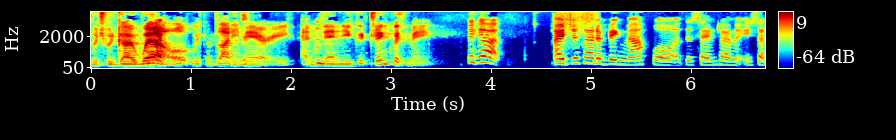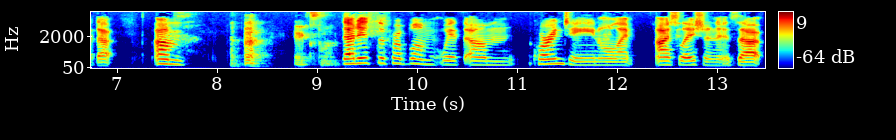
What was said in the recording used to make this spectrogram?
which would go well with a Bloody Mary, and then you could drink with me. Yeah, I just had a big mouthful at the same time that you said that. Um, Excellent. that is the problem with um quarantine or like isolation is that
